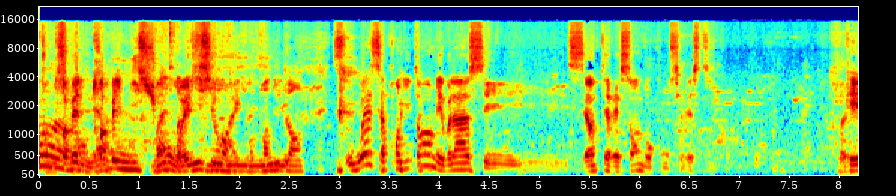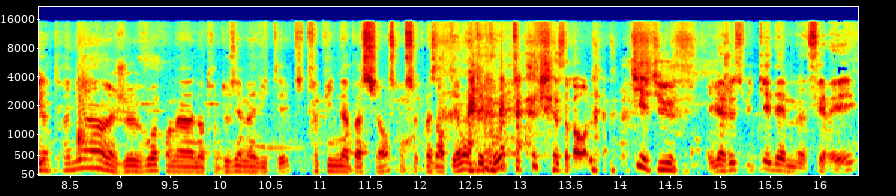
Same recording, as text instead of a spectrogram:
trois, belles, trois belles missions. Ouais, trois ouais, belles missions, ouais, ça prend du temps. Ouais, ça prend du temps, mais voilà, c'est c'est intéressant, donc on s'investit. Très bien, très bien. Je vois qu'on a notre deuxième invité qui trépigne d'impatience pour se présenter. On t'écoute. Qui es-tu? Eh bien, je suis Kedem Ferré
